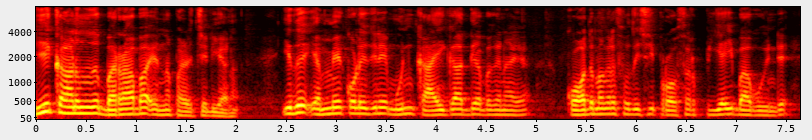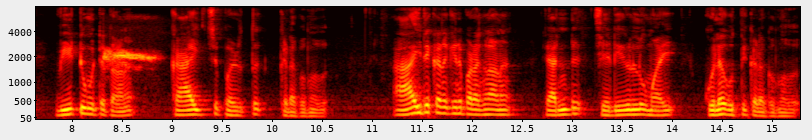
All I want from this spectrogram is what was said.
ഈ കാണുന്നത് ബറാബ എന്ന പഴച്ചെടിയാണ്. ഇത് എം എ കോളേജിലെ മുൻ കായികാധ്യാപകനായ കോതമംഗലം സ്വദേശി പ്രൊഫസർ പി ഐ ബാബുവിന്റെ വീട്ടുമുറ്റത്താണ് കായ്ച്ച് പഴുത്ത് കിടക്കുന്നത്. ആയിരക്കണക്കിന് പഴങ്ങളാണ് രണ്ട് ചെടികളിലുമായി കുലകുത്തി കിടക്കുന്നത്.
